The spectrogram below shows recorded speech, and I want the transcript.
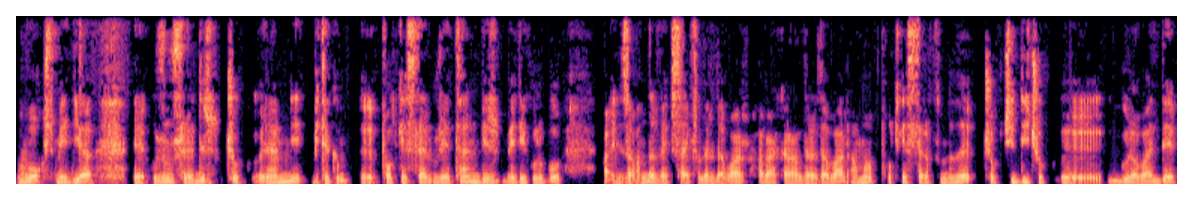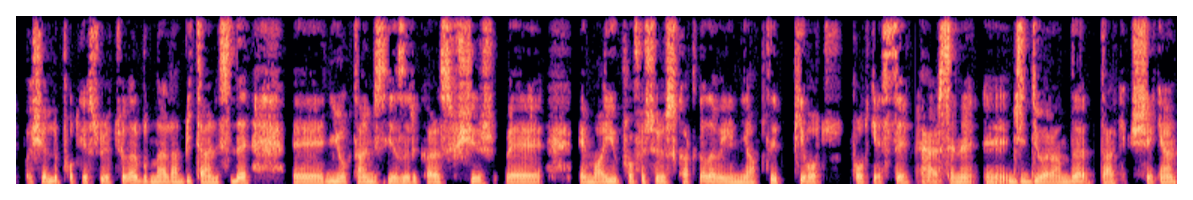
Vox Media e, uzun süredir çok önemli bir takım e, podcastler üreten bir medya grubu. Aynı zamanda web sayfaları da var, haber kanalları da var ama podcast tarafında da çok ciddi, çok e, globalde başarılı podcast üretiyorlar. Bunlardan bir tanesi de e, New York Times yazarı Karas Fisher ve NYU profesörü Scott Galloway'in yaptığı Pivot podcast'i. Her sene e, ciddi oranda takipçi çeken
